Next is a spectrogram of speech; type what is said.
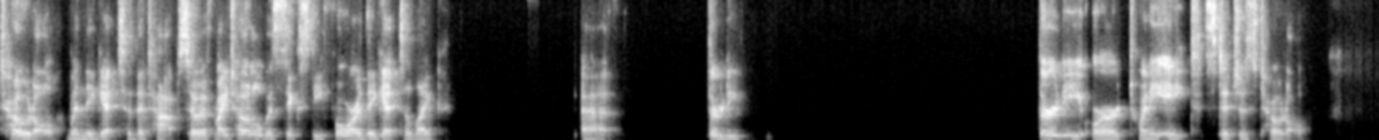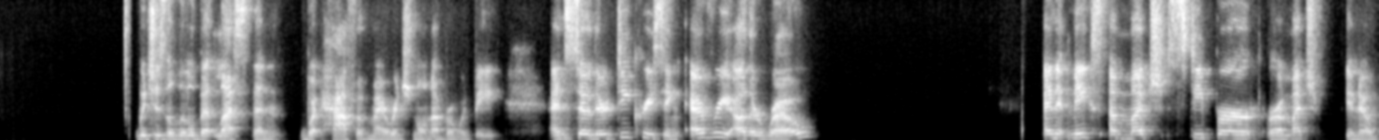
total when they get to the top. So if my total was 64, they get to like uh, 30, 30 or 28 stitches total, which is a little bit less than what half of my original number would be. And so they're decreasing every other row. And it makes a much steeper or a much, you know,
